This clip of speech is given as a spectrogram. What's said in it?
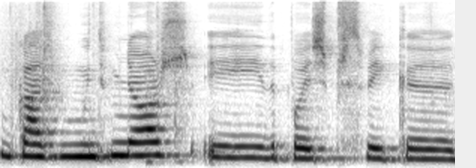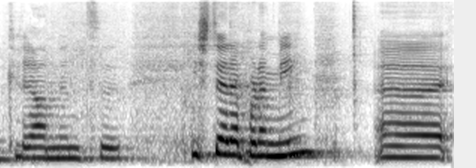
bocados muito melhores, e depois percebi que, que realmente isto era para mim. Uh,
